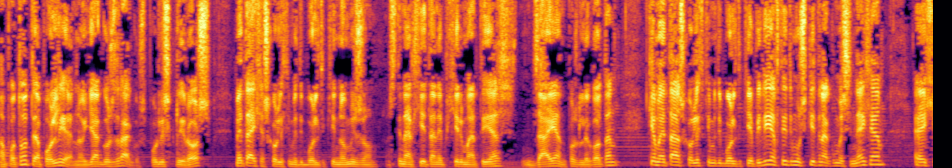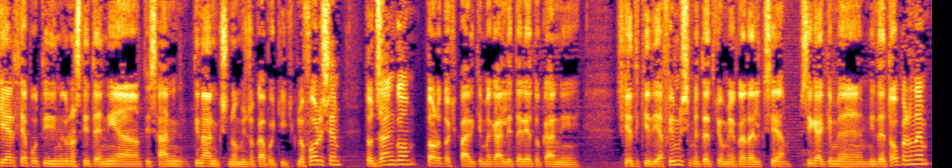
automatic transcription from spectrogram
Από τότε απολύανε είναι ο Γιάνγκο Δράγκο. Πολύ σκληρός. Μετά έχει ασχοληθεί με την πολιτική, νομίζω. Στην αρχή ήταν επιχειρηματίας, Giant, πώς λεγόταν. Και μετά ασχολήθηκε με την πολιτική. Επειδή αυτή τη μουσική την ακούμε συνέχεια, έχει έρθει από την γνωστή ταινία της Άνοι, την Άνοιξη, νομίζω, κάπου εκεί κυκλοφόρησε. Το Django. Τώρα το έχει πάρει και μεγάλη εταιρεία, το κάνει σχετική διαφήμιση με τέτοιο μια καταληξία. Σιγά και με μη δεν το έπαιρνε.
